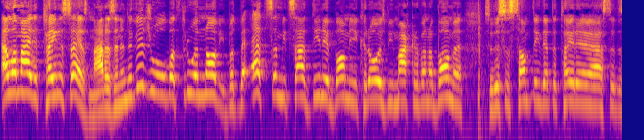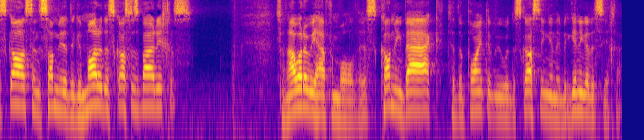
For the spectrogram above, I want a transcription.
Elamai, the Torah says, not as an individual, but through a navi. But be'etza mitzad dine bama, you could always be makriv on Obama. So this is something that the Torah has to discuss and something that the Gemara discusses by Arichas. So now what do we have from all this? Coming back to the point that we were discussing in the beginning of the Sikha.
